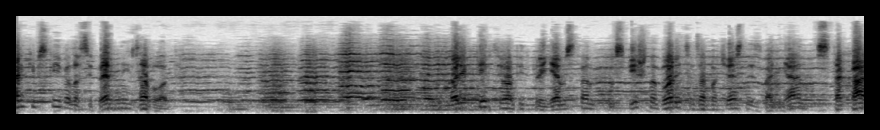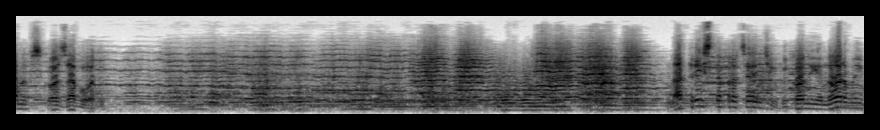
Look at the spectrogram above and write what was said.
Харківський велосипедний завод. Колектив цього підприємства успішно бореться за почесне звання Стакановського заводу. На 300% виконує норми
